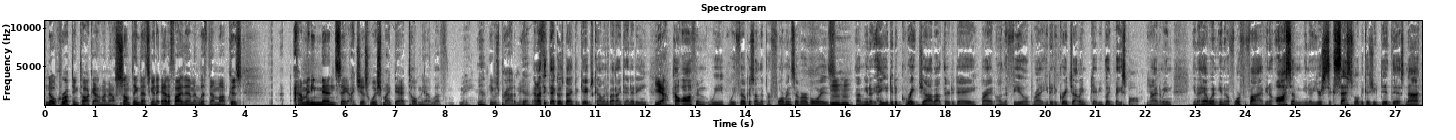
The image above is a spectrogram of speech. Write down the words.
no corrupting talk out of my mouth, something that's going to edify them and lift them up. Because how many men say, I just wish my dad told me I love me? Yeah. He was proud of me. Yeah, and I think that goes back to Gabe's comment about identity. Yeah. how often we we focus on the performance of our boys. Mm-hmm. Um, you know, hey, you did a great job out there today, right on the field, right? You did a great job. I mean, Gabe, you played baseball, right? I mean, you know, hey, I went, you know, four for five. You know, awesome. You know, you're successful because you did this, not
